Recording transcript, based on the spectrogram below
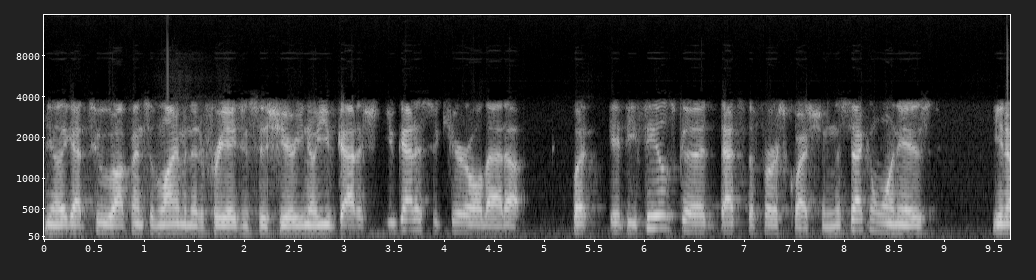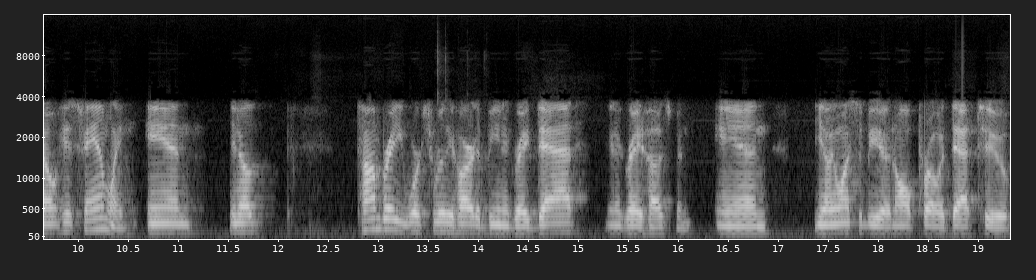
you know they got two offensive linemen that are free agents this year. You know you've got to you've got to secure all that up. But if he feels good, that's the first question. The second one is, you know, his family. And you know, Tom Brady works really hard at being a great dad and a great husband. And you know, he wants to be an all pro at that too.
